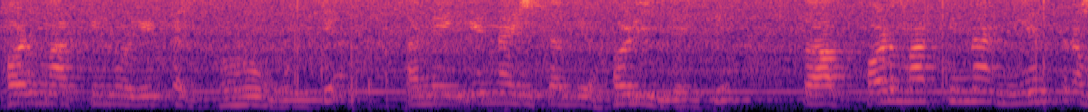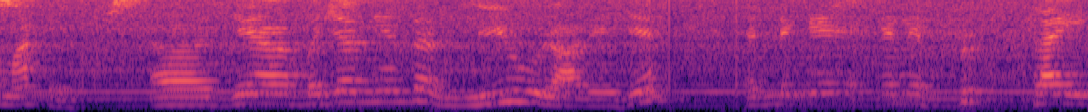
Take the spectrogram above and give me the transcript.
ફળમાખીનો એક જ ઘણો હોય છે અને એના હિસાબે હળી જાય છે. તો આ ફળમાખીના નિયંત્રણ માટે જે આ બજારની અંદર લ્યુર આવે છે, એટલે કે એને ફ્રૂટ ફ્લાય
